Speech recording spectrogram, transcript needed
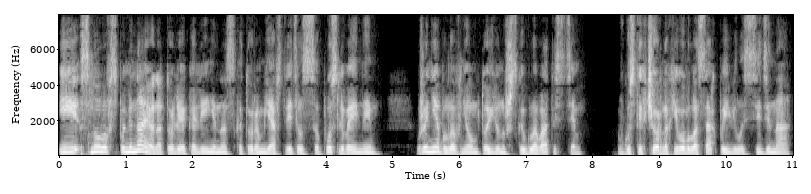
И снова вспоминаю Анатолия Калинина, с которым я встретился после войны. Уже не было в нем той юношеской угловатости. В густых черных его волосах появилась седина.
